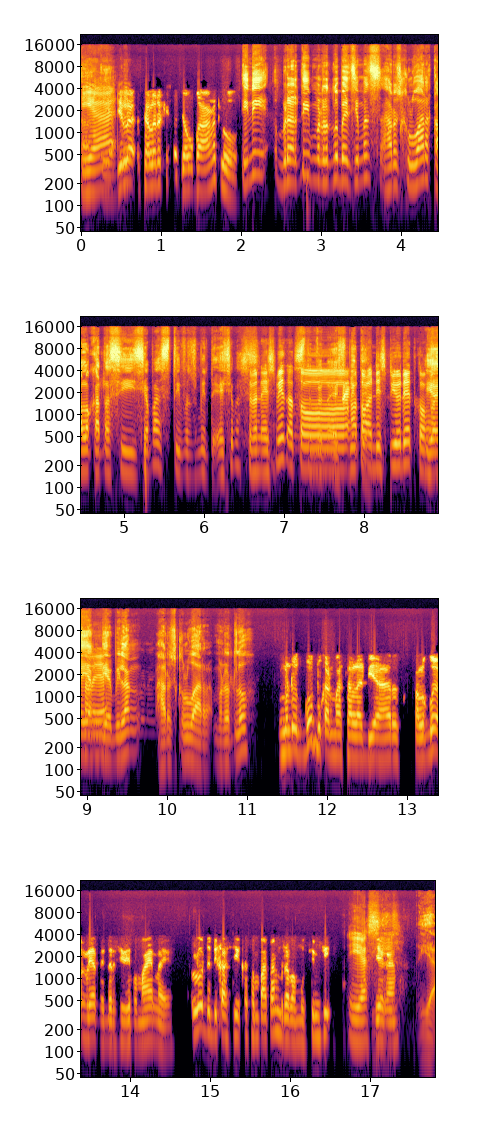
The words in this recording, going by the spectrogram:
Iya. Gila, salary kita jauh banget loh. Ini berarti menurut lu Ben Simmons harus keluar kalau kata si siapa Stephen Smith eh siapa? Stephen A. Smith atau Stephen A. Smith atau ya? Undisputed kalau Iya nggak yang salah ya. dia bilang harus keluar. Menurut lu? Menurut gue bukan masalah dia harus, kalau gue ngeliat ya dari sisi pemain lah ya. Lu udah dikasih kesempatan berapa musim sih? Iya sih. Iya kan? Iya.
